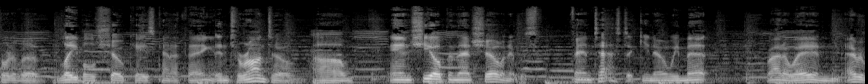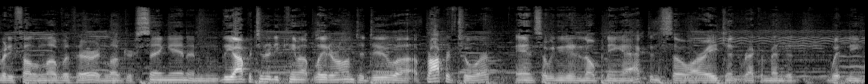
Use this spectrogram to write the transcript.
Sort of a label showcase kind of thing in Toronto, um, and she opened that show, and it was fantastic. You know, we met right away, and everybody fell in love with her and loved her singing. And the opportunity came up later on to do a, a proper tour, and so we needed an opening act, and so our agent recommended Whitney.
